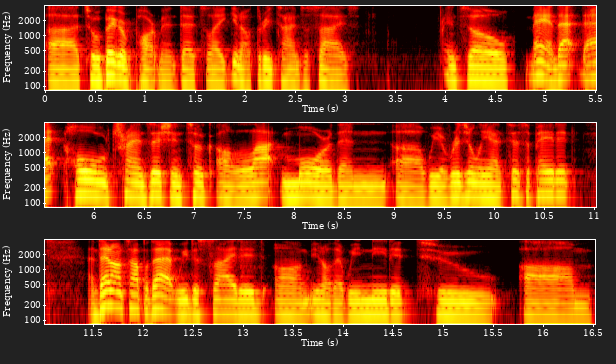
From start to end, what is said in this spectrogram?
uh, to a bigger apartment that's like you know three times the size. And so, man, that that whole transition took a lot more than uh, we originally anticipated. And then on top of that, we decided, um, you know, that we needed to um,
